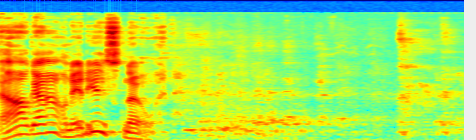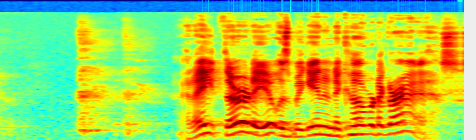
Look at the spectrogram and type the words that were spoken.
Now gone, it is snowing. At 8:30, it was beginning to cover the grass.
